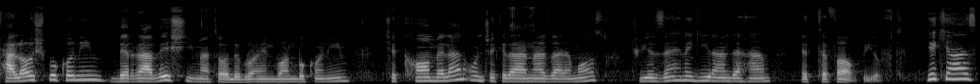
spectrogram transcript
تلاش بکنیم به روشی مطالب رو عنوان بکنیم که کاملا اونچه که در نظر ماست توی ذهن گیرنده هم اتفاق بیفته. یکی از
